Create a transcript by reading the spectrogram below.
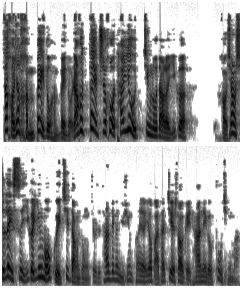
他好像很被动很被动。然后再之后他又进入到了一个好像是类似一个阴谋诡计当中，就是他那个女性朋友要把他介绍给他那个父亲嘛，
